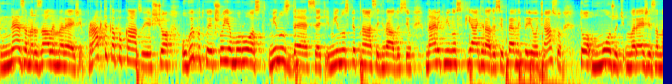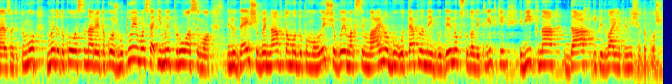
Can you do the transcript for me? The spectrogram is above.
не замерзали мережі. Практика показує, що у випадку, якщо є мороз мінус 10, мінус 15 градусів, навіть мінус 5 градусів певний період часу, то можуть мережі замерзнути. Тому ми до такого сценарію також готуємося, і ми просимо людей, щоб нам в тому допомогли, щоб максимально був утеплений будинок, сходові клітки, вікна, дах і підвальні приміщення. Також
